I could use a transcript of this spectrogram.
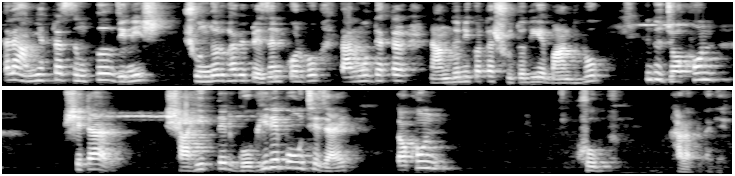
তাহলে আমি একটা সিম্পল জিনিস সুন্দরভাবে প্রেজেন্ট করব, তার মধ্যে একটা নান্দনিকতা সুতো দিয়ে বাঁধবো। কিন্তু যখন সেটা সাহিত্যের গভীরে পৌঁছে যায়, তখন খুব খারাপ লাগে।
